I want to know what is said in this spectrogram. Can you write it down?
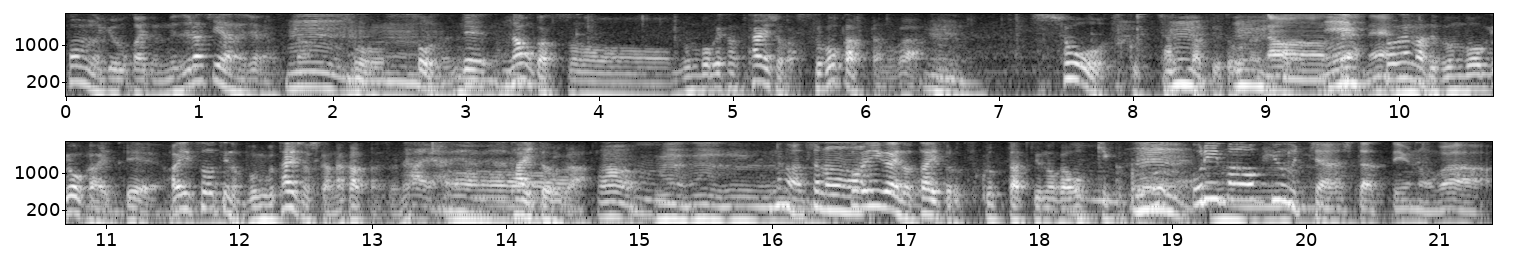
本の業界でも珍しい話じゃないですか、うん。そうそうですね。でなおかつその文房具屋さん大賞がすごかったのが賞を作っちゃったっていうところなんですよ、ああそうやね。それまで文房具業界って愛想っていうのは文具大賞しかなかったんですよね、タイトルが。うん。うんうんうんだからそのそれ以外のタイトル作ったっていうのが大きくて、うん。売り場をフューチャーしたっていうのが、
